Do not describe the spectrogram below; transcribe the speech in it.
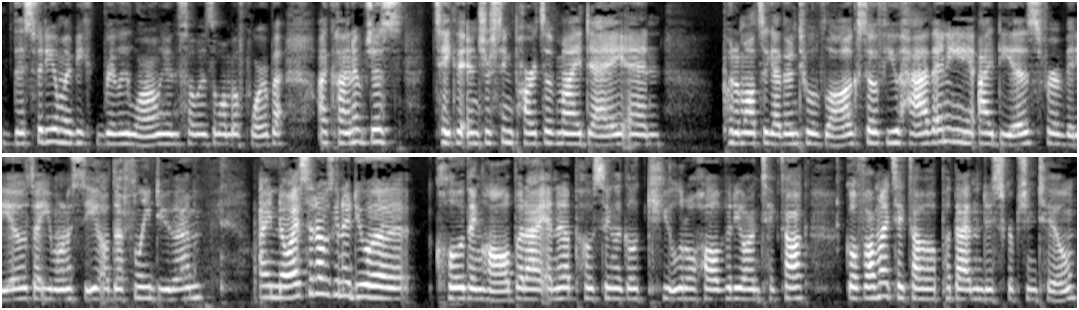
this video might be really long and so was the one before but i kind of just take the interesting parts of my day and put them all together into a vlog. So if you have any ideas for videos that you want to see i'll definitely do them i know i said i was going to do a clothing haul but i ended up posting like a cute little haul video on tiktok. Go follow my tiktok i'll put that in the description too.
